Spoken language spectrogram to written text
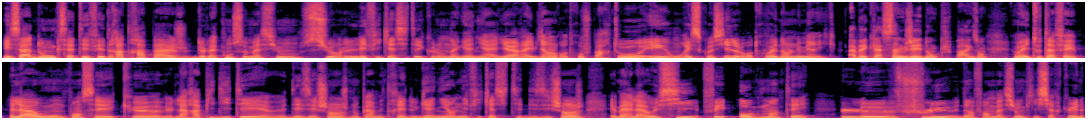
Et ça, donc, cet effet de rattrapage de la consommation sur l'efficacité que l'on a gagnée ailleurs, eh bien, on le retrouve partout et on risque aussi de le retrouver dans le numérique. Avec la 5G, donc, par exemple. Oui, tout à fait. Là où on pensait que la rapidité euh, des échanges nous permettrait de gagner en efficacité des échanges, eh bien, elle a aussi fait augmenter le flux d'informations qui circulent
